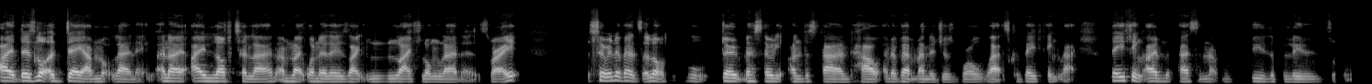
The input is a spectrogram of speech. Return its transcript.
I there's not a day I'm not learning. And I, I love to learn. I'm like one of those like lifelong learners, right? So in events, a lot of people don't necessarily understand how an event manager's role works because they think that they think I'm the person that will do the balloons or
